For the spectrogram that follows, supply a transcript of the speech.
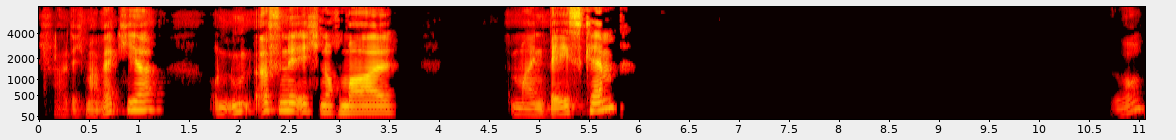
Schalte ich mal weg hier. Und nun öffne ich nochmal mein Basecamp. So,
